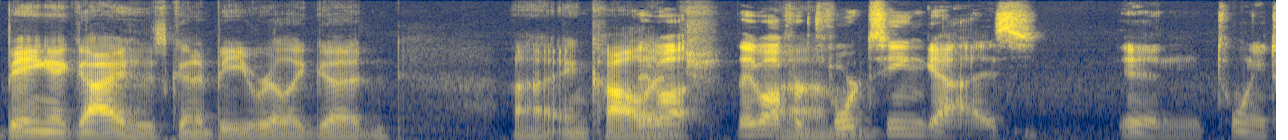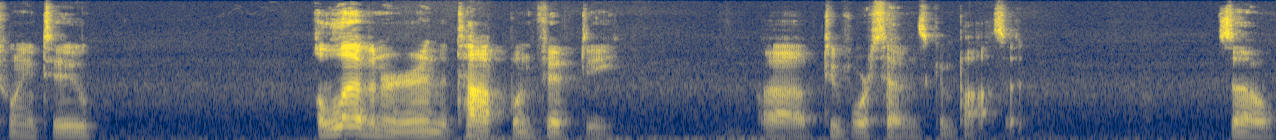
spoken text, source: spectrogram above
being a guy who's going to be really good uh, in college. They've, they've offered um, 14 guys in 2022. 11 are in the top 150 of 247's composite. So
